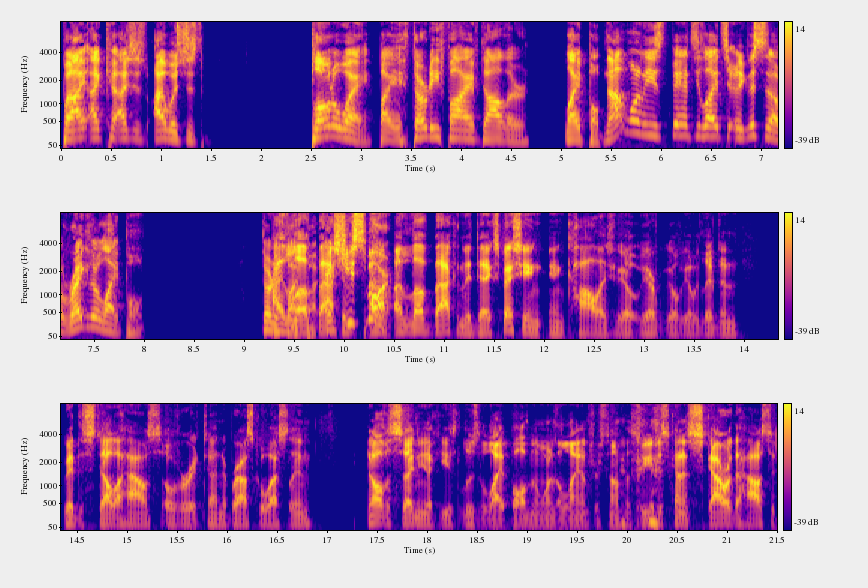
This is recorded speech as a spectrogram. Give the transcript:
But I I, I just I was just blown away by a thirty five dollar light bulb, not one of these fancy lights. Like, this is a regular light bulb. I love bucks. back. and she's smart. I, I love back in the day, especially in, in college. We, we, we, we lived in we had the Stella House over at uh, Nebraska Wesleyan, and all of a sudden you like you lose a light bulb in one of the lamps or something. So you just kind of scour the house to,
